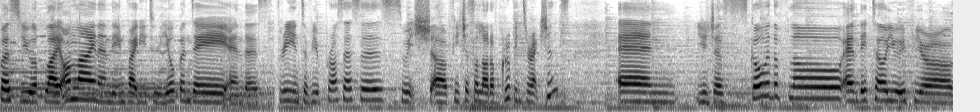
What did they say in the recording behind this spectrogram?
First, you apply online and they invite you to the open day and there's three interview processes which uh, features a lot of group interactions. And you just go with the flow and they tell you if you're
